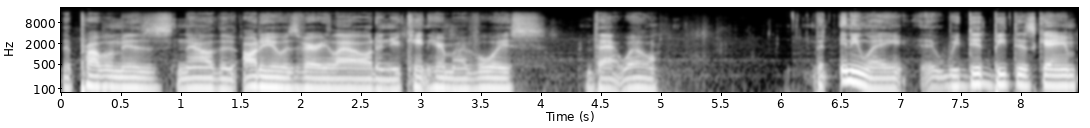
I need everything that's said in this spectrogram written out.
the problem is now the audio is very loud and you can't hear my voice that well. But anyway, we did beat this game,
